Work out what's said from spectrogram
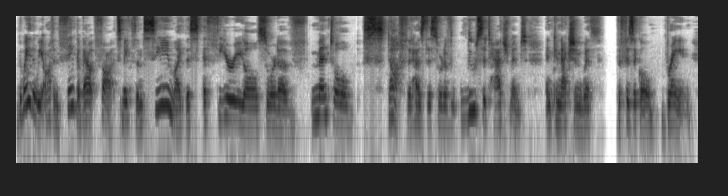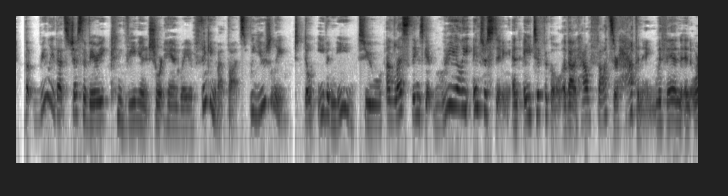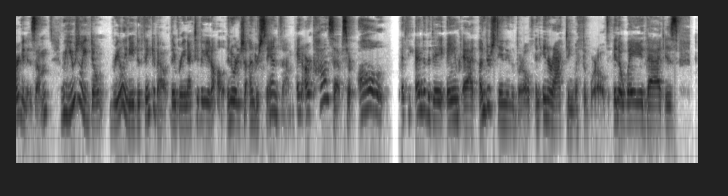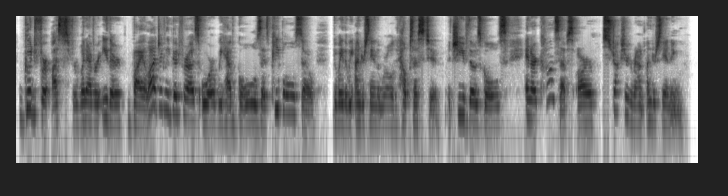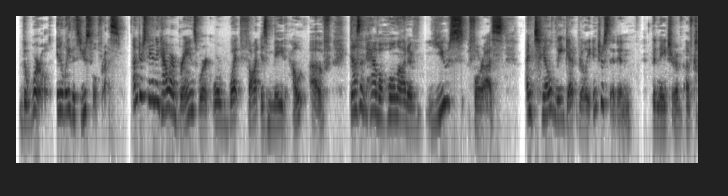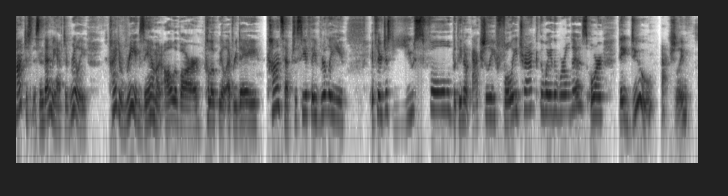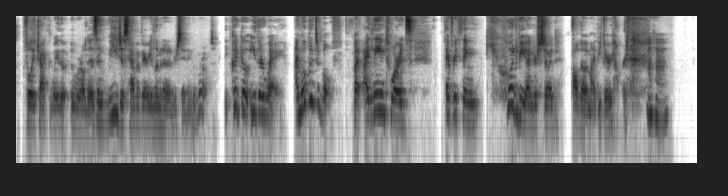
The way that we often think about thoughts makes them seem like this ethereal sort of mental stuff that has this sort of loose attachment and connection with the physical brain. But really, that's just a very convenient shorthand way of thinking about thoughts. We usually don't even need to, unless things get really interesting and atypical about how thoughts are happening within an organism, we usually don't really need to think about their brain activity at all in order to understand them. And our concepts are all at the end of the day aimed at understanding the world and interacting with the world in a way that is good for us for whatever, either biologically good for us or we have goals as people. So the way that we understand the world helps us to achieve those goals. And our concepts are structured around understanding the world in a way that's useful for us. Understanding how our brains work or what thought is made out of doesn't have a whole lot of use for us until we get really interested in the nature of, of consciousness. And then we have to really kind of re-examine all of our colloquial everyday concepts to see if they really if they're just useful but they don't actually fully track the way the world is or they do actually fully track the way that the world is and we just have a very limited understanding of the world. It could go either way. I'm open to both but i lean towards everything could be understood although it might be very hard. Mm-hmm.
